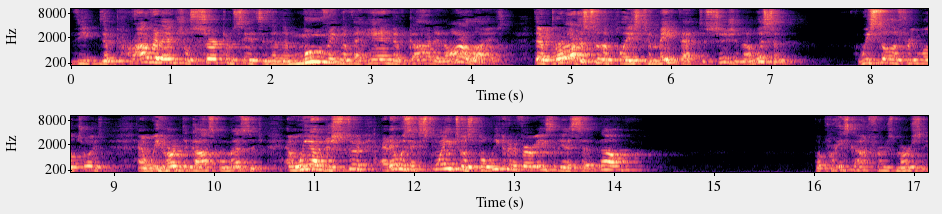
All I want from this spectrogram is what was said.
the, the providential circumstances and the moving of the hand of God in our lives that brought us to the place to make that decision. Now, listen, we still have free will choice and we heard the gospel message and we understood and it was explained to us, but we could have very easily have said no. But praise God for his mercy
